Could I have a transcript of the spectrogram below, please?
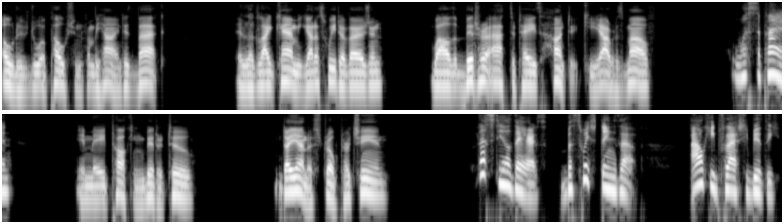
Otis oh, drew a potion from behind his back. It looked like Cammie got a sweeter version, while the bitter aftertaste haunted Kiara's mouth. What's the plan? It made talking bitter, too. Diana stroked her chin. Let's steal theirs, but switch things up. I'll keep Flashy busy,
